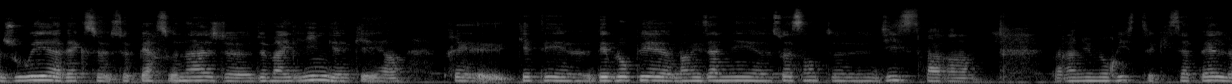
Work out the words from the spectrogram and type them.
joué avec ce, personnage de, de Myling qui est très, qui était euh, développé euh, dans les années 70 euh, par un, par un humoriste qui s'appelle...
